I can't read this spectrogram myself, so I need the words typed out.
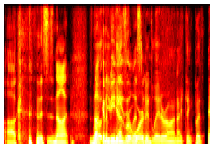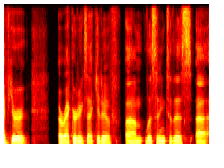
Uh, this is not it's not going to be an easy rewarded listen. later on, I think. But if you're a record executive um, listening to this, uh,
